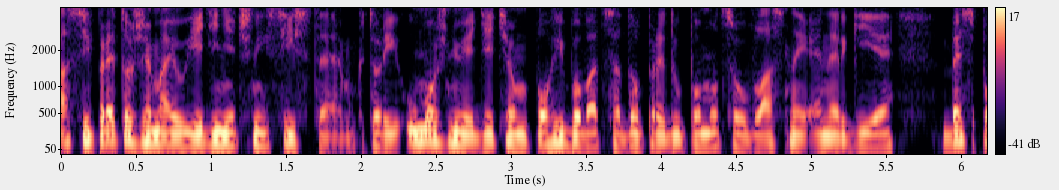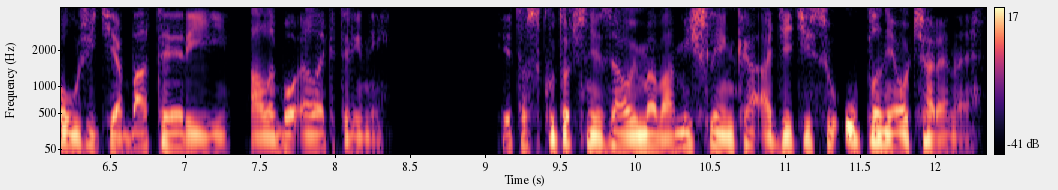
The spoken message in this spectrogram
Asi preto, že majú jedinečný systém, ktorý umožňuje deťom pohybovať sa dopredu pomocou vlastnej energie bez použitia batérií alebo elektriny. Je to skutočne zaujímavá myšlienka a deti sú úplne očarené.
